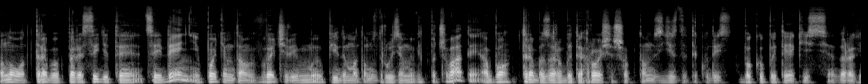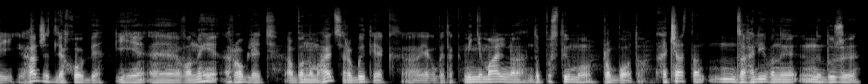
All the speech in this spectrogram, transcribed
Ну от треба пересидіти цей день, і потім там ввечері ми підемо там з друзями відпочивати, або треба заробити гроші, щоб там з'їздити кудись, або купити якийсь дорогий гаджет для хобі. І е, вони роблять або намагаються робити як якби так мінімально допустиму роботу. А часто взагалі вони не дуже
